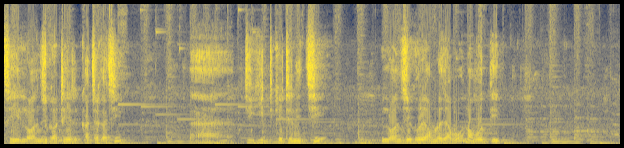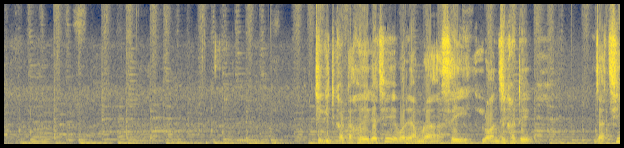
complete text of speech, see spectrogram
সেই লঞ্চ ঘাটের কাছাকাছি টিকিট কেটে নিচ্ছি, লঞ্চে করে আমরা যাব নবদ্বীপ। টিকিট কাটা হয়ে গেছে, এবারে আমরা সেই লঞ্চ ঘাটে যাচ্ছি।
